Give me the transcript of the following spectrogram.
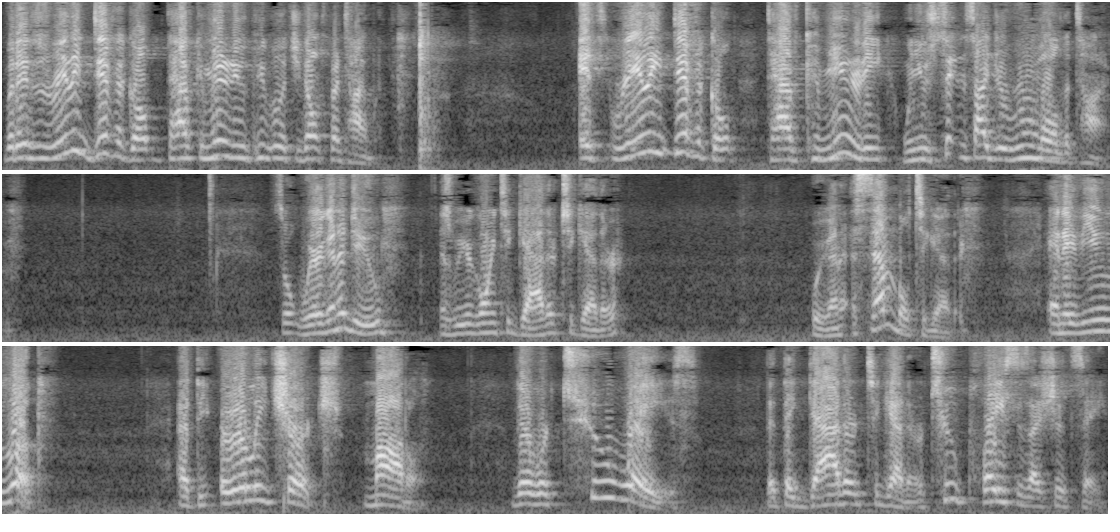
but it is really difficult to have community with people that you don't spend time with. It's really difficult to have community when you sit inside your room all the time. So what we're going to do is we are going to gather together. We're going to assemble together. And if you look at the early church model, there were two ways that they gathered together, or two places, I should say.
